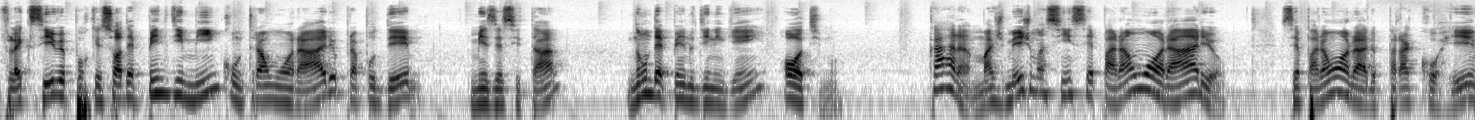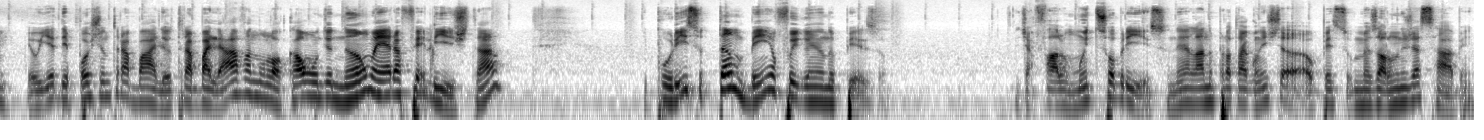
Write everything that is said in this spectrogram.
Flexível porque só depende de mim encontrar um horário para poder me exercitar. Não dependo de ninguém, ótimo. Cara, mas mesmo assim separar um horário separar um horário para correr, eu ia depois de um trabalho. Eu trabalhava num local onde eu não era feliz, tá? E por isso também eu fui ganhando peso. Já falo muito sobre isso, né? Lá no protagonista, penso, meus alunos já sabem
